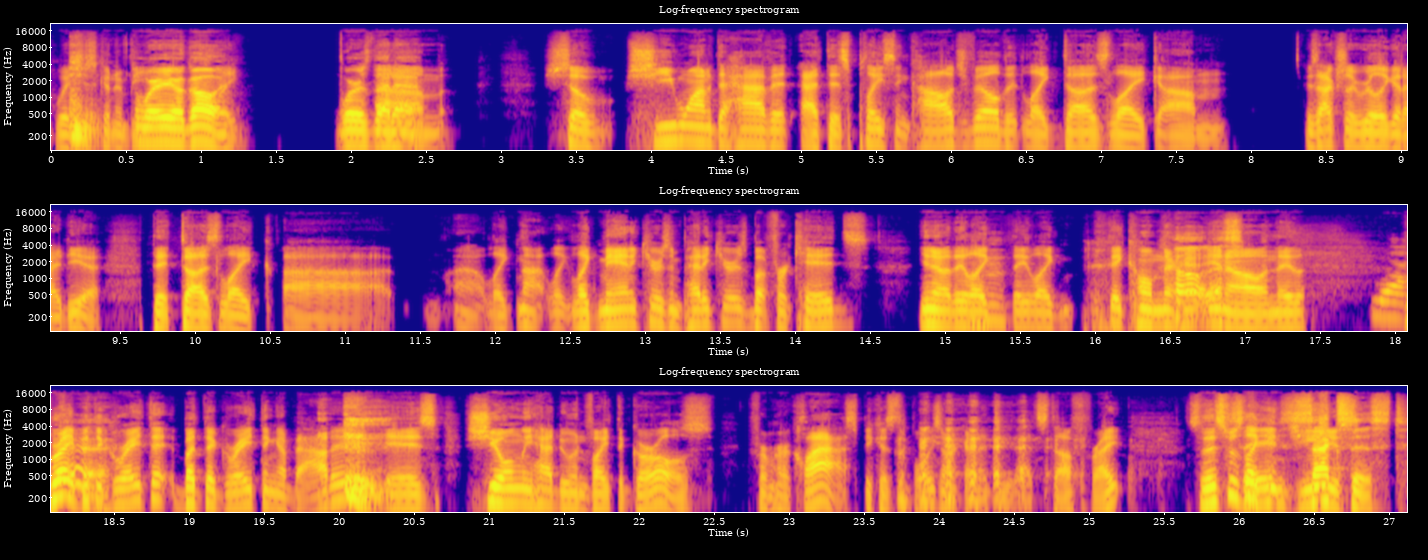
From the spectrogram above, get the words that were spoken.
which is going to be where you're going like, where's that um, at? so she wanted to have it at this place in collegeville that like does like um is actually a really good idea that does like uh, uh like not like like manicures and pedicures but for kids you know, they like mm-hmm. they like they comb their oh, hair, you know, and they yeah. right. But the great th- but the great thing about it is she only had to invite the girls from her class because the boys aren't going to do that stuff, right? So this was See, like ingenious. Sexist.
